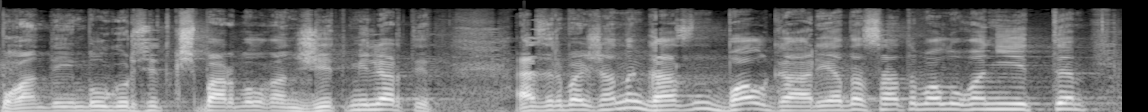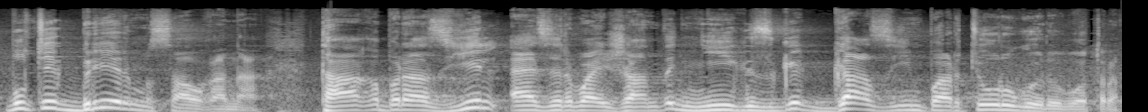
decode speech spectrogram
Бұған дейін бұл көрсеткіш бар болған 7 миллиард еді. Әзірбайжанның газын Болгарияда сатып алуға ниетті. Бұл тек бірер мысал ғана. Тағы біраз ел Әзірбайжанды негізгі газ импортері көріп отыр.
